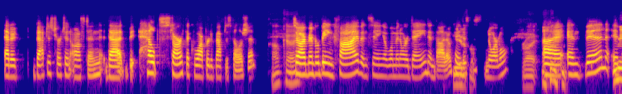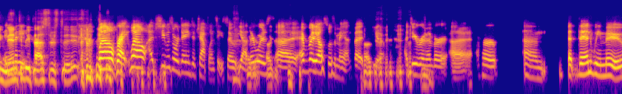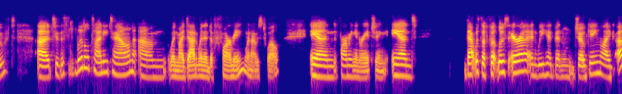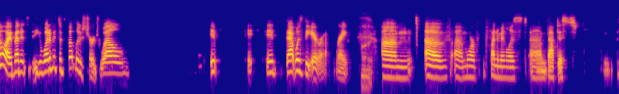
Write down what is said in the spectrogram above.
at a Baptist church in Austin that b- helped start the Cooperative Baptist Fellowship. Okay. So I remember being five and seeing a woman ordained and thought, okay, Beautiful. this is normal. Right. Uh, and then, you mean anybody, men can be pastors too? well, right. Well, she was ordained to chaplaincy, so yeah, there okay, was. Okay. Uh, everybody else was a man, but okay. you know, I do remember uh, her. Um, but then we moved uh, to this little tiny town um, when my dad went into farming when I was twelve, and farming and ranching, and that was the footloose era and we had been joking like oh i bet it's what if it's a footloose church well it it, that was the era, right? Right. Um, of uh, more fundamentalist um, Baptist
